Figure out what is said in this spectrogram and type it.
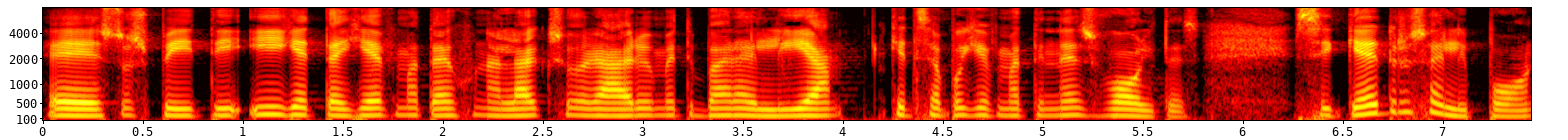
ε, στο σπίτι ή γιατί τα γεύματα έχουν αλλάξει ωράριο με την παραλία και τις απογευματινές βόλτες. Συγκέντρωσα λοιπόν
